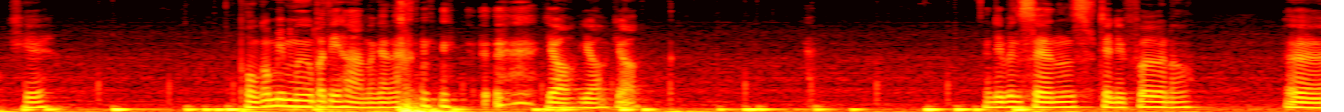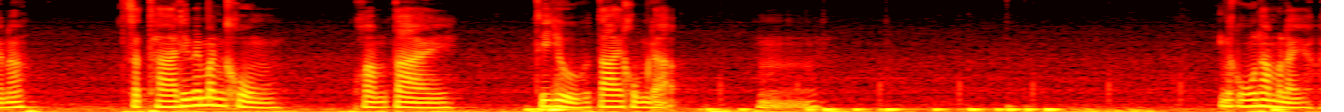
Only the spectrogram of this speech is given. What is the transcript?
โอเค ผมก็มีมือปฏิหารเหมือนกันนะหยอกหยอกหยอกอันนี้เป็นเซนส์เจนนิเฟอร์เนาะเออเนาะศรัทธาที่ไม่มั่นคง ความตายที่อยู่ใต้คมดาบแล้วกูทำอะไรอะ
